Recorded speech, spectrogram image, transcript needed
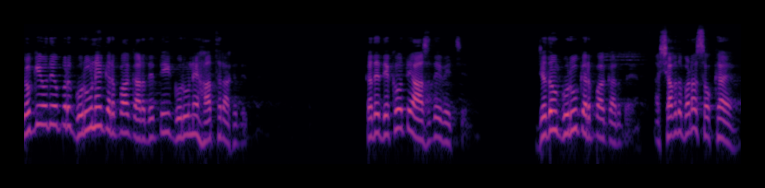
ਕਿਉਂਕਿ ਉਹਦੇ ਉੱਪਰ ਗੁਰੂ ਨੇ ਕਿਰਪਾ ਕਰ ਦਿੱਤੀ, ਗੁਰੂ ਨੇ ਹੱਥ ਰੱਖ ਦਿੱਤਾ। ਕਦੇ ਦੇਖੋ ਇਤਿਹਾਸ ਦੇ ਵਿੱਚ, ਜਦੋਂ ਗੁਰੂ ਕਿਰਪਾ ਕਰਦਾ ਹੈ ਆ ਸ਼ਬਦ ਬੜਾ ਸੌਖਾ ਹੈ।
